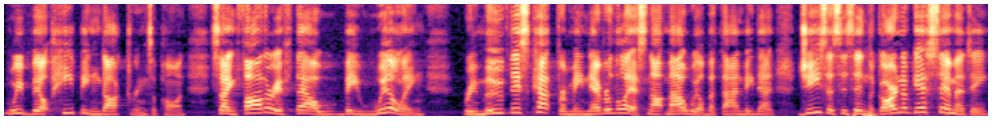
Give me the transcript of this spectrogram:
we've built heaping doctrines upon, saying, Father, if thou be willing, remove this cup from me. Nevertheless, not my will, but thine be done. Jesus is in the Garden of Gethsemane,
